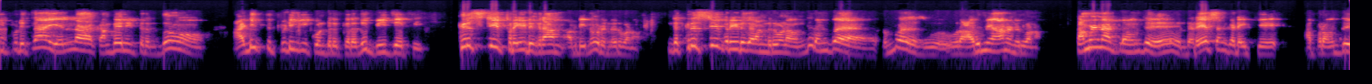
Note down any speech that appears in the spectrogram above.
இப்படித்தான் எல்லா கம்பெனிட்டு இருந்தும் அடித்து பிடுங்கி கொண்டிருக்கிறது பிஜேபி கிறிஸ்டி ஃப்ரைடு கிராம் அப்படின்னு ஒரு நிறுவனம். இந்த கிறிஸ்டி ஃப்ரைடு கிராம் நிறுவனம் வந்து ரொம்ப ரொம்ப ஒரு அருமையான நிறுவனம். தமிழ்நாட்டுல வந்து இந்த ரேஷன் கடைக்கு அப்புறம் வந்து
